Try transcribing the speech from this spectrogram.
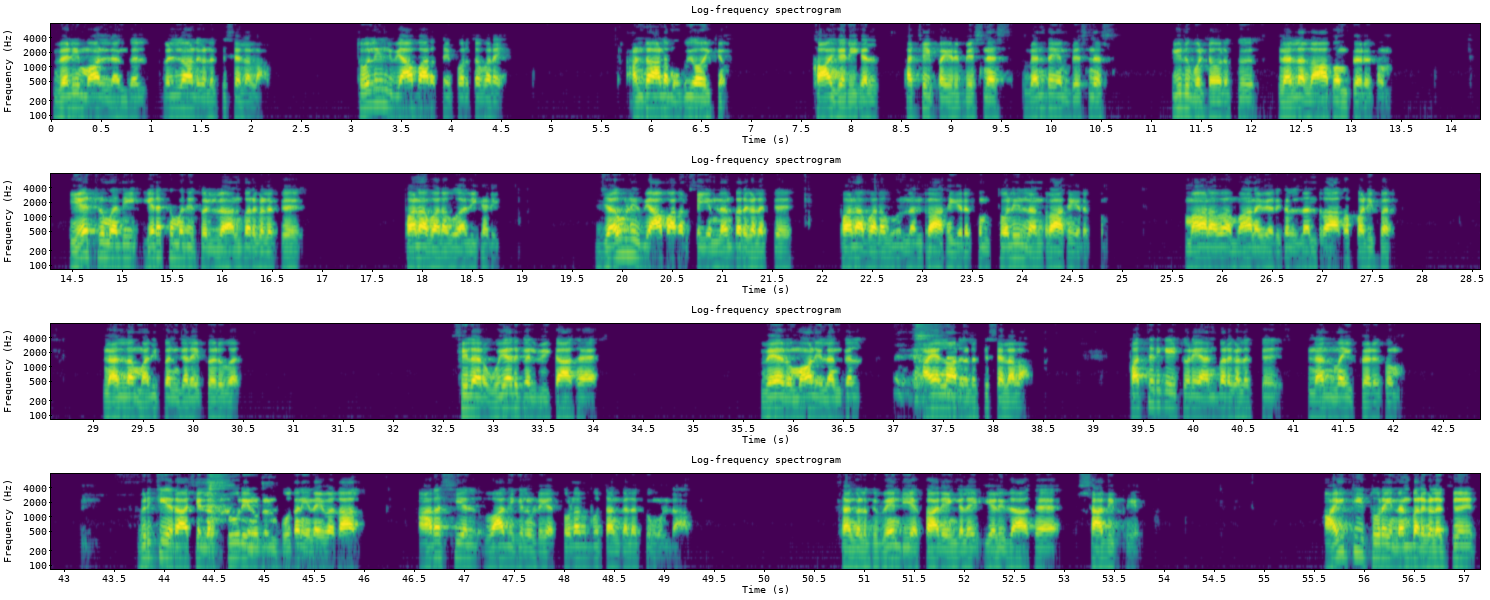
வெளி மாநிலங்கள் வெளிநாடுகளுக்கு செல்லலாம். தொழில் வியாபாரத்தை பொறுத்தவரை அன்றாடம் உபயோகிக்கும் காய்கறிகள் பச்சை பயிர் பிசினஸ் வெந்தயம் பிசினஸ் ஈடுபட்டவருக்கு நல்ல லாபம் பெருகும். ஏற்றுமதி இறக்குமதி தொழில் நண்பர்களுக்கு பண வரவு அதிகரிக்கும். ஜவுளி வியாபாரம் செய்யும் நண்பர்களுக்கு பண வரவு நன்றாக இருக்கும் தொழில் நன்றாக இருக்கும். மாணவ மாணவியர்கள் நன்றாக படிப்பர். நல்ல மதிப்பெண்களை பெறுவர். சிலர் உயர்கல்விக்காக வேறு மாநிலங்கள் அயல்நாடுகளுக்கு செல்லலாம். பத்திரிகை துறை அன்பர்களுக்கு நன்மை பெருகும். விருச்சிக ராசியில் சூரியனுடன் புதன் இணைவதால் அரசியல்வாதிகளுடைய தொடர்பு தங்களுக்கு உண்டாகும். தங்களுக்கு வேண்டிய காரியங்களை எளிதாக சாதிப்பீர். ஐடி துறை நண்பர்களுக்கு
